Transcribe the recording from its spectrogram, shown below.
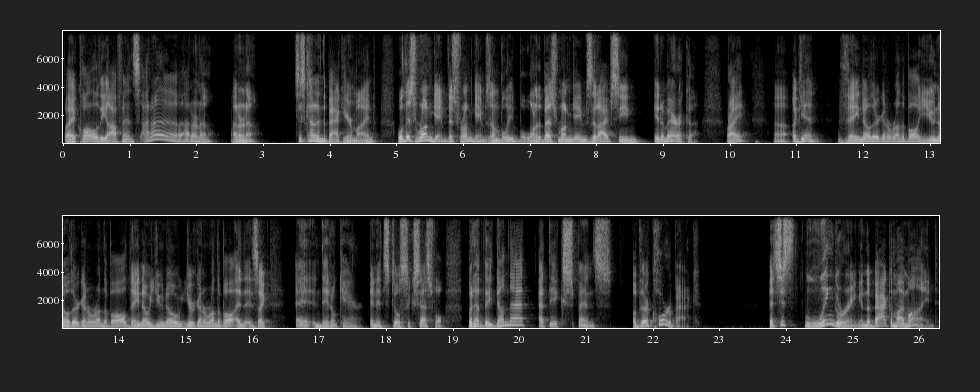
by a quality offense? I don't I don't know. I don't know. Just kind of in the back of your mind. Well, this run game, this run game is unbelievable. One of the best run games that I've seen in America. Right? Uh, again, they know they're going to run the ball. You know they're going to run the ball. They know you know you're going to run the ball. And it's like, and they don't care. And it's still successful. But have they done that at the expense of their quarterback? It's just lingering in the back of my mind.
